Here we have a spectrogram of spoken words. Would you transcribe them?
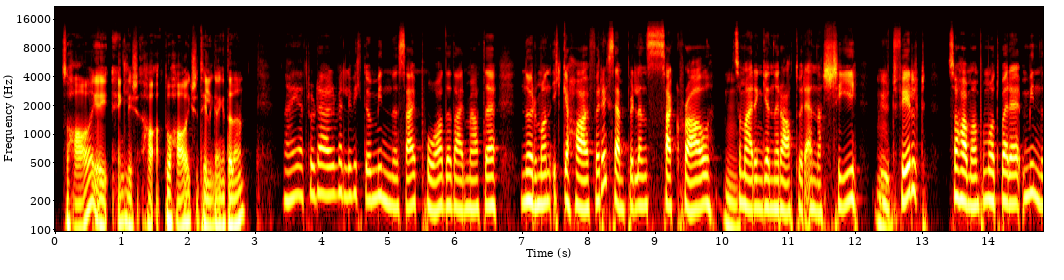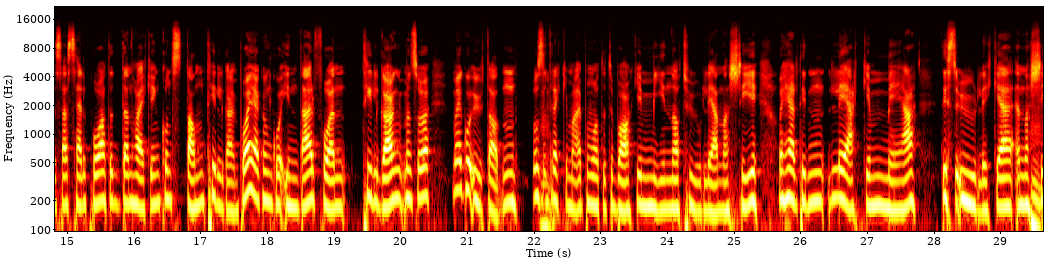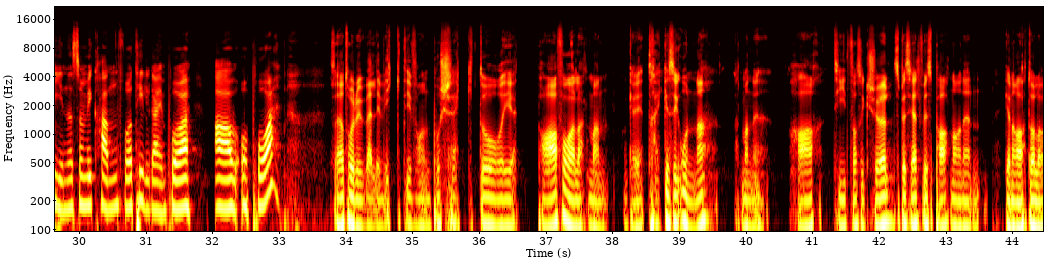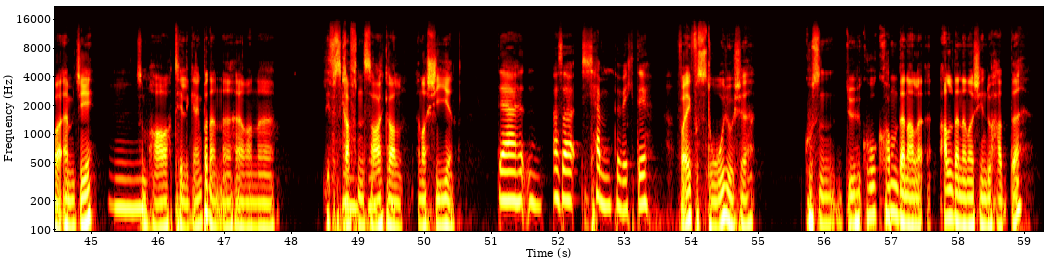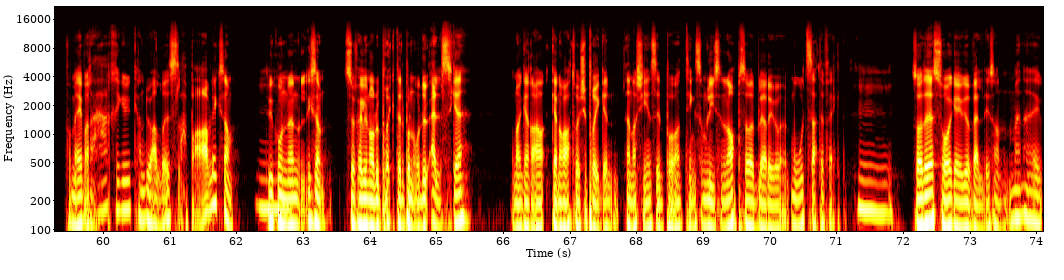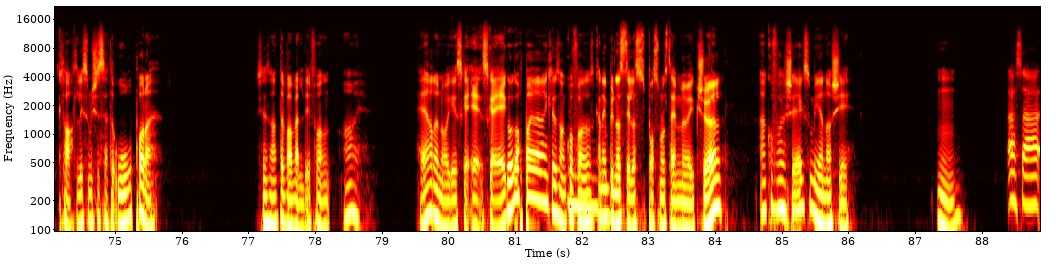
så har jeg egentlig ikke har, Da har jeg ikke tilgang til den. Nei, jeg tror det er veldig viktig å minne seg på det der med at det, når man ikke har f.eks. en sacral, Mm. som er en generatorenergi, Mm. utfylt, så har man på en måte bare minnet seg selv på at den har jeg ikke en konstant tilgang på. Jeg kan gå inn der, få en tilgang, men så må jeg gå ut av den. Og så Mm. trekke meg på en måte tilbake i min naturlige energi. Og hele tiden leke med disse ulike energiene som vi kan få tilgang på av og på. Så jeg tror det er veldig viktig for en prosjektor i et parforhold at man okay, trekker seg unna. At man har tid for seg sjøl, spesielt hvis partneren er en generator eller MG, Mm. som har tilgang på denne her eh, livskraften, sakralen, energien. Det er altså kjempeviktig. For jeg forsto jo ikke hvordan du Hvor kom den alle, all den energien du hadde? For meg var det herregud, kan du aldri slappe av, liksom? Du Mm. kunne liksom Selvfølgelig når du brukte det på noe du elsker. For når genera- generatorer ikke bruker energien sin på ting som lyser den opp, så blir det jo motsatt effekt. Mm. Så det så jeg jo veldig sånn Men jeg klarte liksom ikke å sette ord på det. Ikke sant? Det var veldig for Oi, her er det noe Skal jeg, òg opp operere, egentlig? Sånn? Hvorfor Mm. kan jeg begynne å stille spørsmålstegn med meg sjøl? Hvorfor har ikke jeg så mye energi? Mm. Altså,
